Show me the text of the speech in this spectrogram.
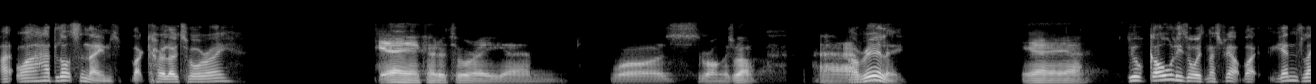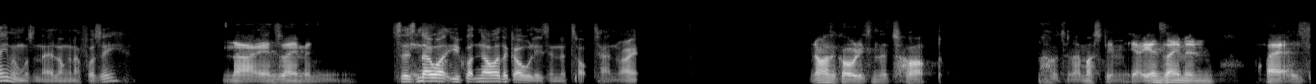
I, well, I had lots of names like Kolo Touré. Yeah, yeah, Kolo Touré um, was wrong as well. Um, oh, really? Yeah, yeah, yeah. Your goalies always mess me up. Like Jens Lehmann wasn't there long enough, was he? No, Jens Lehmann. So there's no. You've got no other goalies in the top ten, right? No other goalies in the top oh, I don't know. Must be yeah. Jens Lehmann play, has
